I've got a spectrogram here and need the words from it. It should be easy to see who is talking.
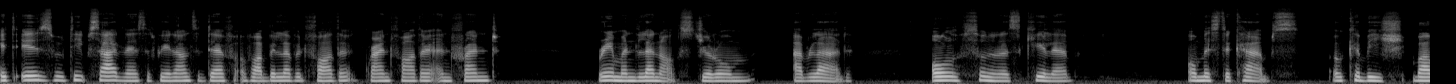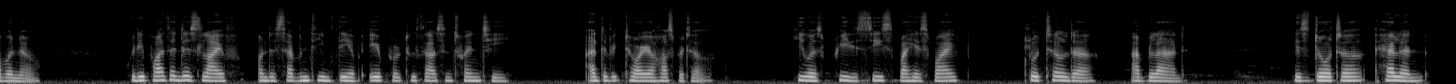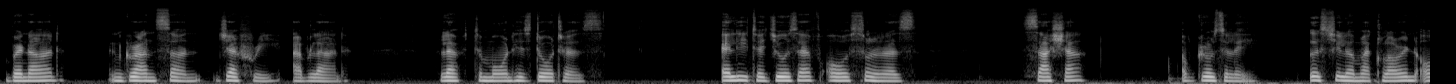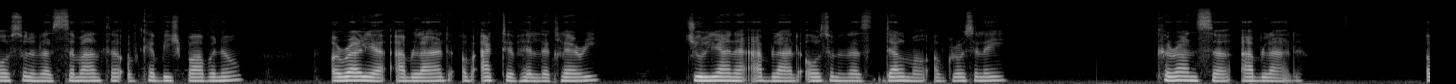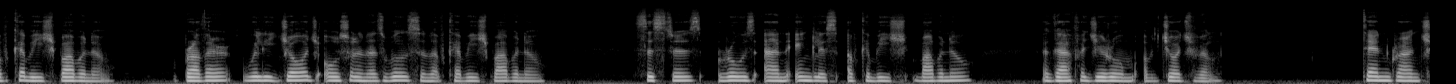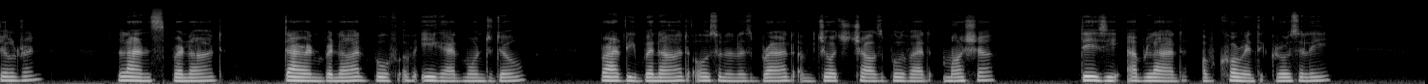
Speaker 1: It is with deep sadness that we announce the death of our beloved father, grandfather, and friend, Raymond Lennox Jerome Abelard, known as Caleb or Mr. Cabs of Kabish Babonneau, who departed this life on the 17th day of April 2020 at the Victoria Hospital. He was predeceased by his wife, Clotilda Abelard, his daughter, Helen Bernard, and grandson, Geoffrey Abelard, left to mourn his daughters, Elita Joseph, also known as Sasha of Gros Islet, Ursula McLaurin, also known as Samantha of Kabish Babonneau, Aurelia Abelard of Active Hill Clary, Juliana Abelard, also known as Delma of Gros Islet, Caranza Abelard of Kabish Babonneau, Brother Willie George, also known as Wilson of Kabish Babonneau. Sisters Rose Ann Inglis of Kabish Babonneau, Agatha Jerome of Georgeville. Ten grandchildren Lance Bernard, Darren Bernard, both of Egad Mondado, Bradley Bernard, also known as Brad of George Charles Boulevard, Marsha, Daisy Abelard of Corinth, Gros Islet,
